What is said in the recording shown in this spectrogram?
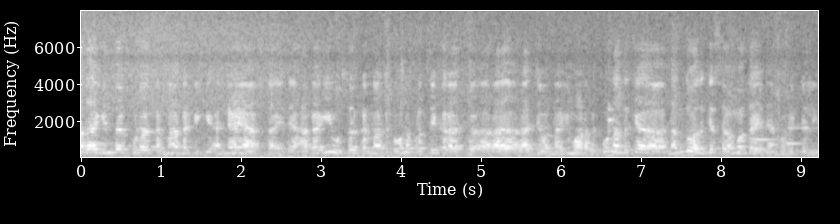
ಆದಾಗಿಂದ ಕೂಡ ಕರ್ನಾಟಕಕ್ಕೆ ಅನ್ಯಾಯ ಆಗ್ತಾ ಇದೆ. ಹಾಗಾಗಿ ಉತ್ತರ ಕರ್ನಾಟಕವನ್ನು ಪ್ರತ್ಯೇಕ ರಾಜ್ಯ ರಾಜ್ಯವನ್ನಾಗಿ ಮಾಡಬೇಕು. ಅದಕ್ಕೆ ನಂದು ಅದಕ್ಕೆ ಸಹಮತ ಇದೆ ಅನ್ನೋ ನಿಟ್ಟಲ್ಲಿ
